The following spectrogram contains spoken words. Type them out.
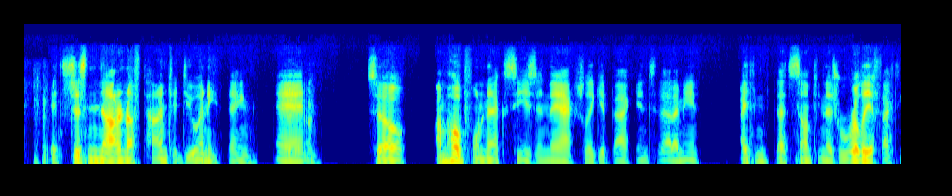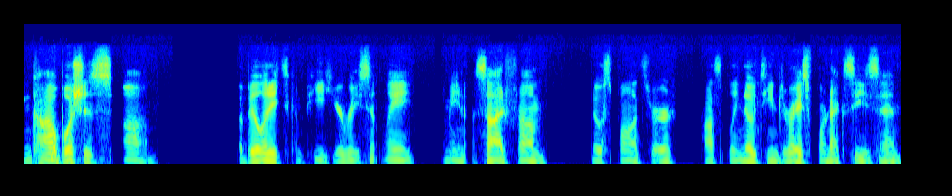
it's just not enough time to do anything and so i'm hopeful next season they actually get back into that i mean i think that's something that's really affecting kyle busch's um, ability to compete here recently i mean aside from no sponsor possibly no team to race for next season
